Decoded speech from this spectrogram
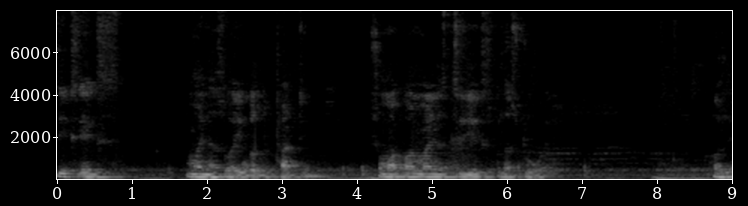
six x minus y equal to thirteen সমান one minus three x plus two y হলে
